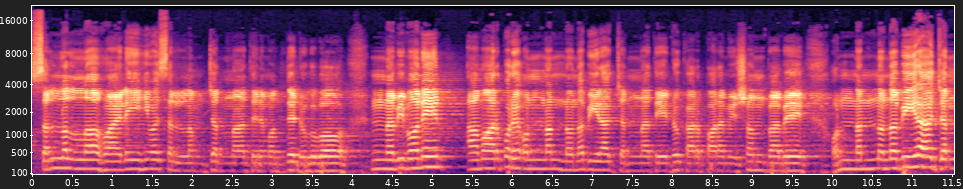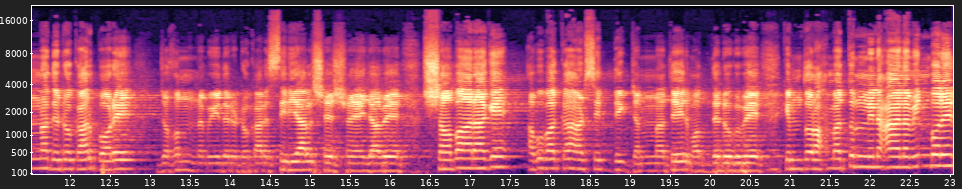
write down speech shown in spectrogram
সাল্লাল্লাহু আলাইহি ওয়াসাল্লাম জান্নাতের মধ্যে ঢুকব। নবী বলেন, আমার পরে অন্যান্য নবীরা জান্নাতে ঢোকার পারমিশন পাবে। অন্যান্য নবীরা জান্নাতে ঢোকার পরে যখন নবীদের ঢোকার সিরিয়াল শেষ হয়ে যাবে, সবার আগে আবু বাকার সিদ্দিক জান্নাতের মধ্যে ঢুকবে। কিন্তু রহমাতুল্লিল আলামিন বলেন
